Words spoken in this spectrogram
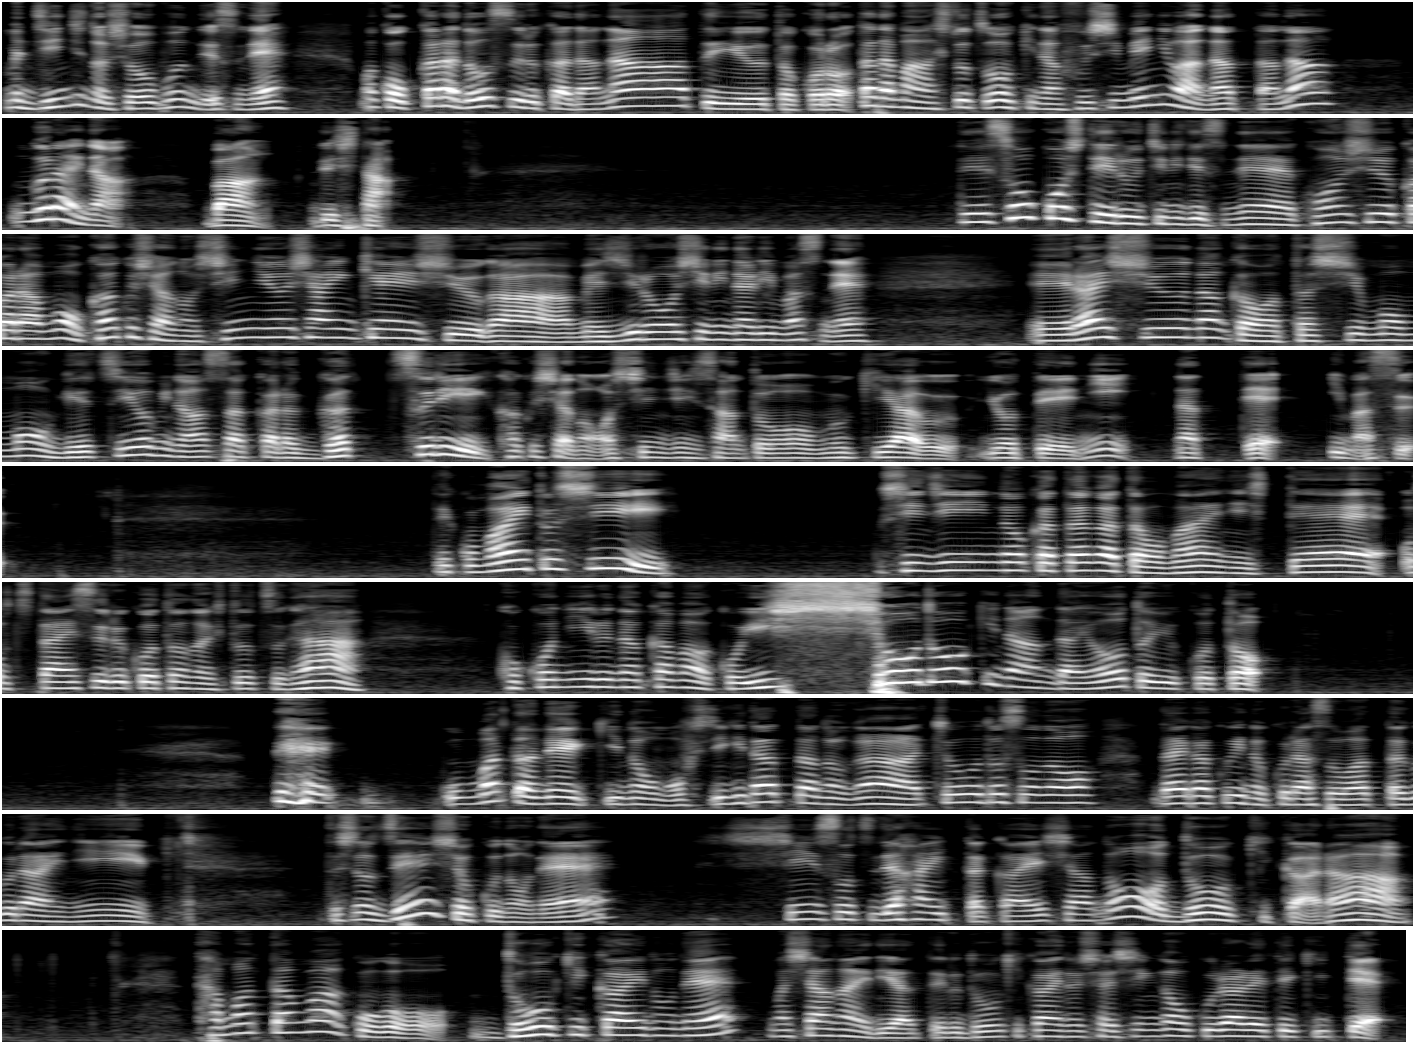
まあ、人事の性分ですね。まあ、こっからどうするかだなというところ。ただまあ一つ大きな節目にはなったな、ぐらいな番でした。で、そうこうしているうちにですね、今週からもう各社の新入社員研修が目白押しになりますね。えー、来週なんか私ももう月曜日の朝からがっつり各社の新人さんと向き合う予定になっています。で、こう毎年、新人の方々を前にしてお伝えすることの一つが、ここにいる仲間はこう一生同期なんだよということ。で、またね、昨日も不思議だったのが、ちょうどその大学院のクラス終わったぐらいに、私の前職のね、新卒で入った会社の同期から、たまたまこう、同期会のね、まあ、社内でやってる同期会の写真が送られてきて、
